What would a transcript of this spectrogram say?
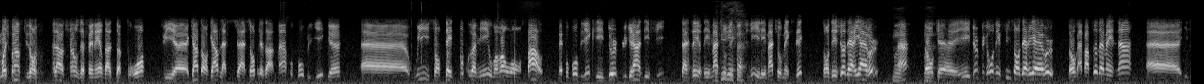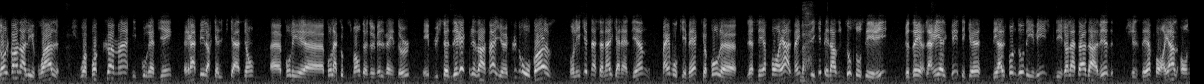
moi, je pense qu'ils ont la chance de finir dans le top 3. Puis, euh, quand on regarde la situation présentement, il ne faut pas oublier que, euh, oui, ils sont peut-être pas premiers au moment où on se parle, mais il ne faut pas oublier que les deux plus grands défis, c'est-à-dire des matchs aux États-Unis et les matchs au Mexique, sont déjà derrière eux. Hein? Donc, euh, les deux plus gros défis sont derrière eux. Donc, à partir de maintenant, euh, ils ont le vent dans les voiles. Je vois pas comment ils pourraient bien rater leur qualification euh, pour les pour la Coupe du Monde de 2022. Et puis, je te dirais que présentement, il y a un plus gros buzz pour l'équipe nationale canadienne, même au Québec, que pour le, le CF Montréal. Même si ben. l'équipe est dans une course aux séries, je veux dire, la réalité, c'est que des Alfonso Davies puis des Jonathan David chez le CF Montréal, on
